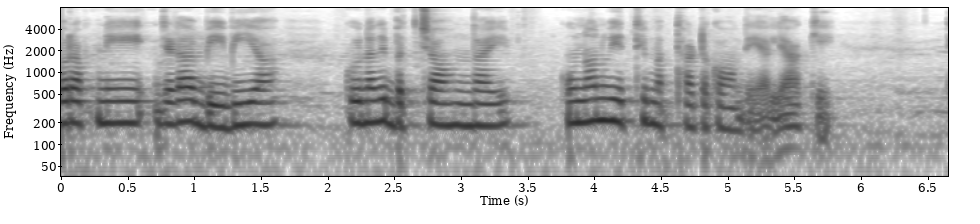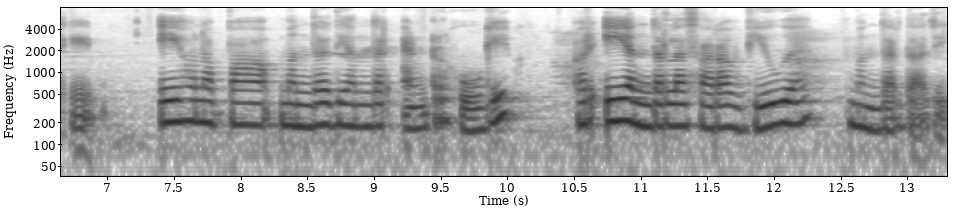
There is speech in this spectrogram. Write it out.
ਔਰ ਆਪਣੇ ਜਿਹੜਾ ਬੇਬੀ ਆ, ਕੋਈ ਉਹਨਾਂ ਦੇ ਬੱਚਾ ਹੁੰਦਾ ਏ, ਉਹਨਾਂ ਨੂੰ ਵੀ ਇੱਥੇ ਮੱਥਾ ਟਿਕਾਉਂਦੇ ਆ ਲਿਆ ਕੇ। ਤੇ ਇਹ ਹੁਣ ਆਪਾਂ ਮੰਦਰ ਦੇ ਅੰਦਰ ਐਂਟਰ ਹੋ ਗਏ ਔਰ ਇਹ ਅੰਦਰਲਾ ਸਾਰਾ ਵਿਊ ਹੈ ਮੰਦਰ ਦਾ ਜੀ।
